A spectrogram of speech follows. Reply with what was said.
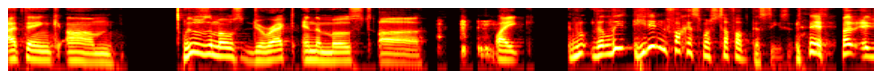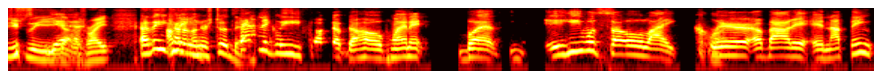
I think, um, this was the most direct and the most uh, like the least, he didn't fuck as much stuff up this season. But it usually he Yeah. does, right? I think he kind of understood that. Technically, he fucked up the whole planet, but he was so like clear about it. And I think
